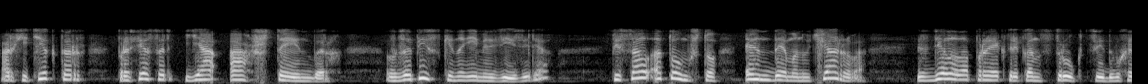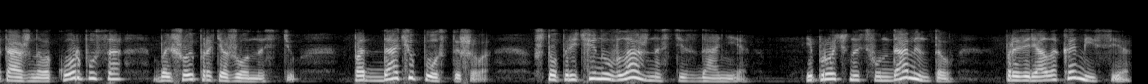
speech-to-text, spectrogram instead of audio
архитектор профессор Я. А. Штейнберг, в записке на имя Визеля писал о том, что Н.Д. Манучарова сделала проект реконструкции двухэтажного корпуса большой протяженностью под дачу Постышева, что причину влажности здания и прочность фундаментов проверяла комиссия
